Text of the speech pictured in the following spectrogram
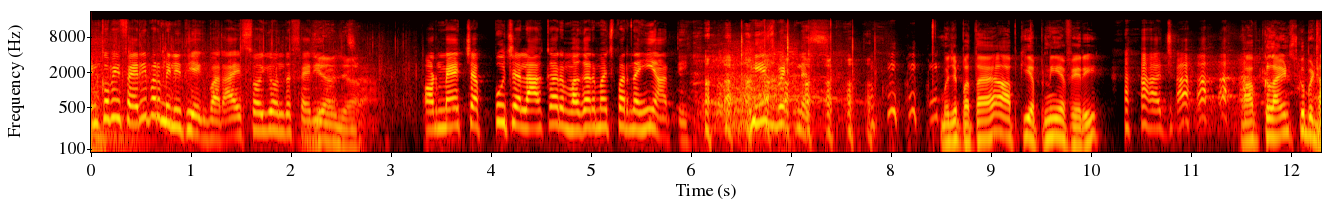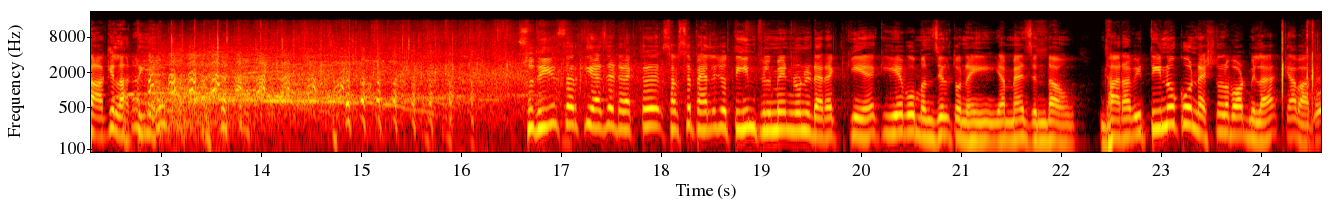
इनको भी फेरी पर मिली थी एक बार। I saw you on the ferry. और मैं चप्पू चलाकर मगरमच्छ पर नहीं आती। ही इज़ विटनेस मुझे पता है आपकी अपनी है फेरी आप क्लाइंट्स को बिठा के लाती हैं। सुधीर सर की एज ए डायरेक्टर सबसे पहले जो तीन फ़िल्में इन्होंने डायरेक्ट की हैं कि ये वो मंजिल तो नहीं या मैं ज़िंदा हूँ। धारावी तीनों को नेशनल अवार्ड मिला है। क्या बात है।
